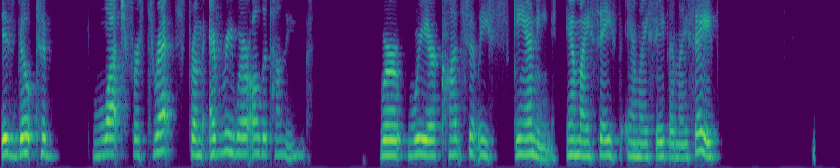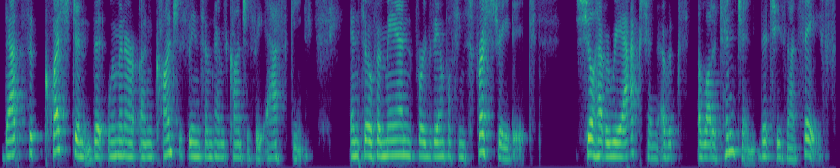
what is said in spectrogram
is built to watch for threats from everywhere all the time we're we are constantly scanning am i safe? Am i safe? Am i safe? That's a question that women are unconsciously and sometimes consciously asking. And so if a man for example seems frustrated she'll have a reaction of a lot of tension that she's not safe.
